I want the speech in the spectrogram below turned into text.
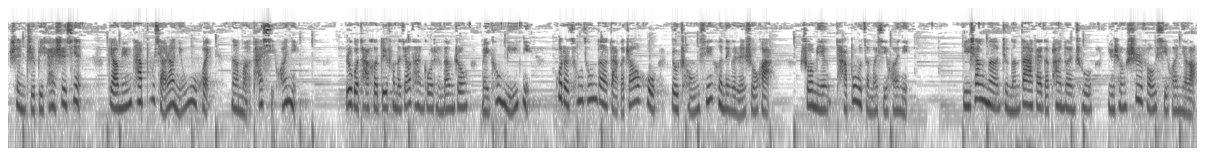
甚至避开视线，表明他不想让你误会，那么他喜欢你。如果他和对方的交谈过程当中没空理你，或者匆匆的打个招呼又重新和那个人说话，说明他不怎么喜欢你。以上呢就能大概的判断出女生是否喜欢你了。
